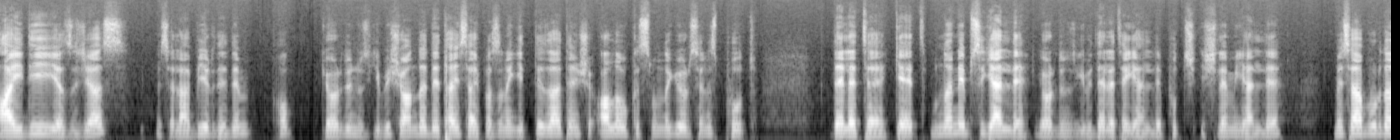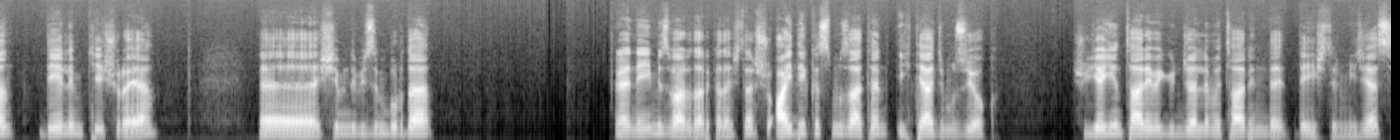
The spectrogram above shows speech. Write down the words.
ID yazacağız. Mesela bir dedim. Hop gördüğünüz gibi şu anda detay sayfasına gitti. Zaten şu allow kısmında görseniz put, delete, get bunların hepsi geldi. Gördüğünüz gibi delete geldi. Put işlemi geldi. Mesela buradan diyelim ki şuraya. Ee, şimdi bizim burada e, neyimiz vardı arkadaşlar? Şu ID kısmı zaten ihtiyacımız yok. Şu yayın tarihi ve güncelleme tarihini de değiştirmeyeceğiz.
